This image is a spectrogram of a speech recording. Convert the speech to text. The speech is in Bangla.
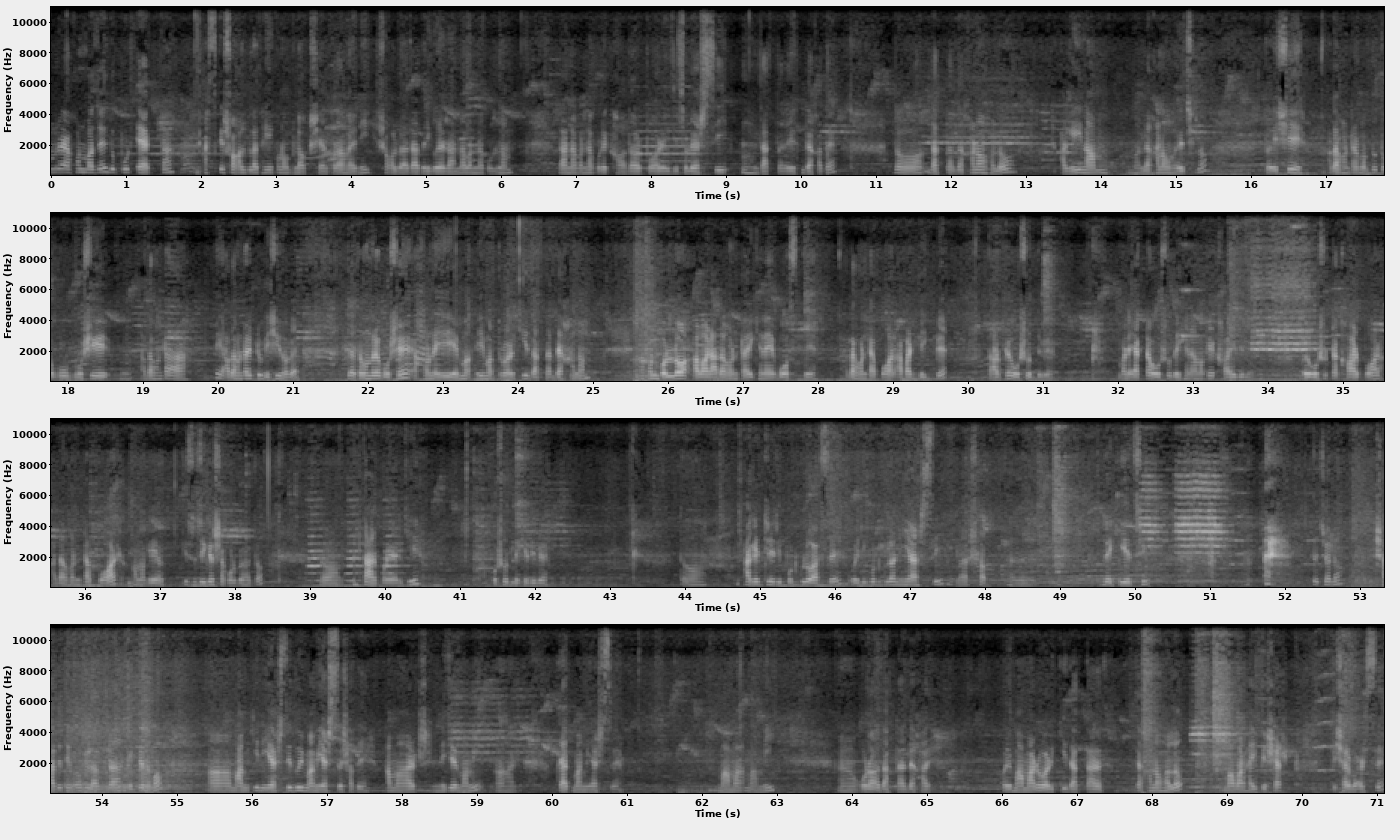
বন্ধুরা এখন বাজে দুপুর একটা। আজকে সকালবেলা থেকে কোনো ব্লগ শেয়ার করা হয়নি। সকালবেলা তাড়াতাড়ি করে রান্না বান্না করলাম। রান্না বান্না করে খাওয়া দাওয়ার পর এই যে চলে আসছি উম, ডাক্তারে দেখাতে। তো ডাক্তার দেখানো হলো। আগেই নাম লেখানো হয়েছিল। তো এসে আধা ঘণ্টার মধ্যে তবু বসে আধা ঘণ্টা এই আধা ঘণ্টা একটু বেশি হবে। তো এতক্ষণ ধরে বসে এখন এই এমা- এইমাত্র আর কি ডাক্তার দেখালাম। এখন বলল আবার আধা ঘণ্টা এখানে বসতে। আধা ঘণ্টা পর আবার দেখবে। তারপরে ওষুধ দেবে। মানে একটা ওষুধ এখানে আমাকে খাওয়াই দিল। ওই ওষুধটা খাওয়ার পর, আধা ঘণ্টা পর আমাকে কিছু জিজ্ঞাসা করবে হয়তো। তো তারপরে আর কি ওষুধ লিখে দিবে। তো আগের যে রিপোর্টগুলো আছে, ওই রিপোর্টগুলো নিয়ে আসছি। ওগুলো সব দেখিয়েছি। তো চলো, সাথে থেকে, ব্লগটা দেখতে দেবো মামিকে নিয়ে আসছে। দুই মামি আসছে সাথে। আমার নিজের মামি আর এক মামি আসছে। মামা, মামি ওরাও ডাক্তার দেখায়। ওই মামারও আর কি ডাক্তার দেখানো হলো। মামার হাই প্রেশার প্রেশার বাড়ছে।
